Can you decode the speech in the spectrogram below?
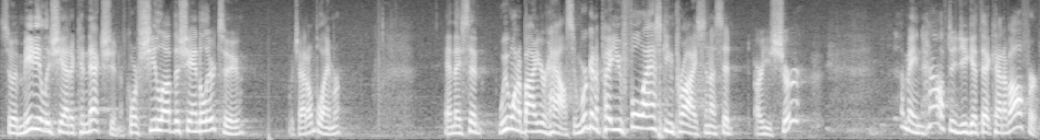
So immediately she had a connection. Of course, she loved the chandelier too, which I don't blame her. And they said, We want to buy your house and we're going to pay you full asking price. And I said, Are you sure? I mean, how often do you get that kind of offer?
